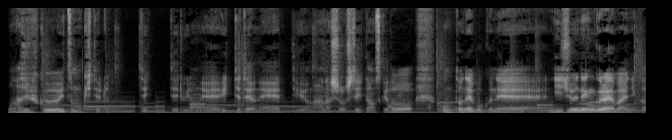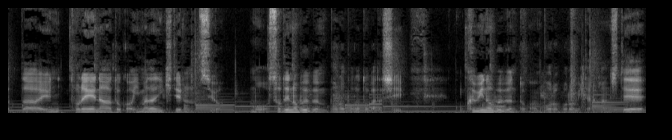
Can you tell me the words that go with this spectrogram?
同じ服いつも着てるって言ってるよね、言ってたよねっていうような話をしていたんですけど、本当ね、僕ね、20年ぐらい前に買ったトレーナーとかを未だに着てるんですよ。もう袖の部分ボロボロとかだし首の部分とかもボロボロみたいな感じで、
